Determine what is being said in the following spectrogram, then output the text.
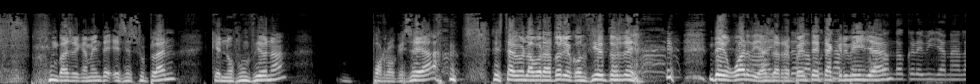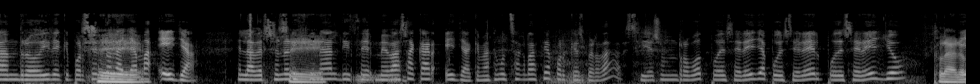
Básicamente ese es su plan, que no funciona, por lo que sea, está en un laboratorio con cientos de, de guardias, de repente te acribillan. Cuando acribillan al androide, que por cierto la llama ella. En la versión original dice, me va a sacar ella, que me hace mucha gracia porque es verdad. Si es un robot, puede ser ella, puede ser él, puede ser ello. Claro.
